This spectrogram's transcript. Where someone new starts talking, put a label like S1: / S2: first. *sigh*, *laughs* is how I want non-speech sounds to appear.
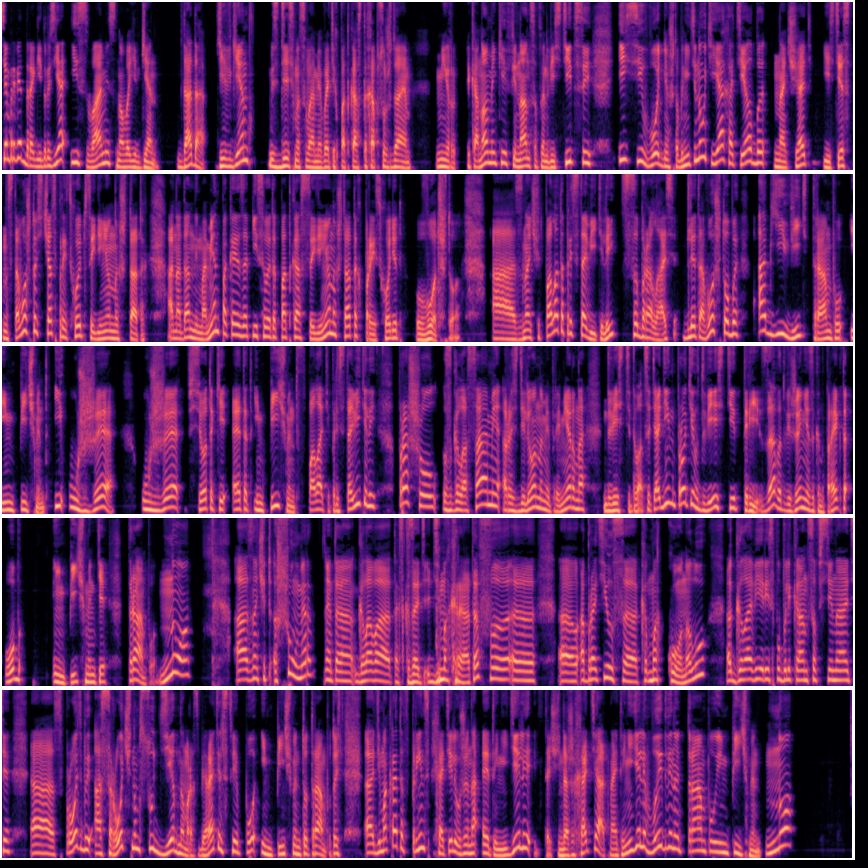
S1: Всем привет, дорогие друзья, и с вами снова Евген. Да-да, Евген, здесь мы с вами в этих подкастах обсуждаем мир экономики, финансов, инвестиций. И сегодня, чтобы не тянуть, я хотел бы начать, естественно, с того, что сейчас происходит в Соединенных Штатах. А на данный момент, пока я записываю этот подкаст, в Соединенных Штатах происходит вот что. А значит, Палата представителей собралась для того, чтобы объявить Трампу импичмент. И уже уже все-таки этот импичмент в Палате представителей прошел с голосами, разделенными примерно 221 против 203 за выдвижение законопроекта об импичменте Трампу. Но а, значит, Шумер, это глава, так сказать, демократов, э, э, обратился к МакКоннеллу, главе республиканцев в Сенате, э, с просьбой о срочном судебном разбирательстве по импичменту Трампу. То есть э, демократы, в принципе, хотели уже на этой неделе, точнее, даже хотят на этой неделе выдвинуть Трампу импичмент. Но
